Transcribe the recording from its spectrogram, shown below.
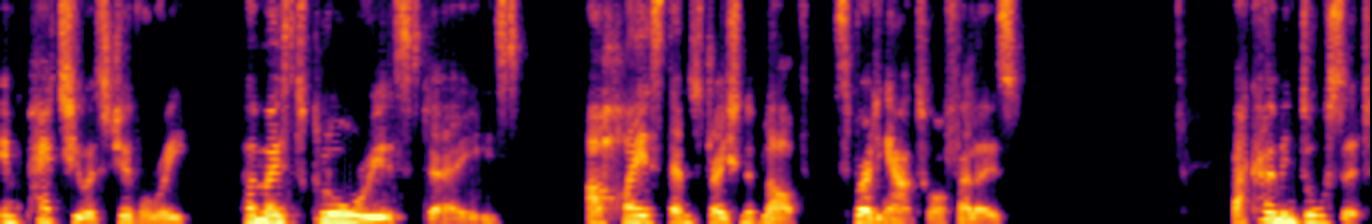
impetuous chivalry, her most glorious days, our highest demonstration of love spreading out to our fellows. Back home in Dorset,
